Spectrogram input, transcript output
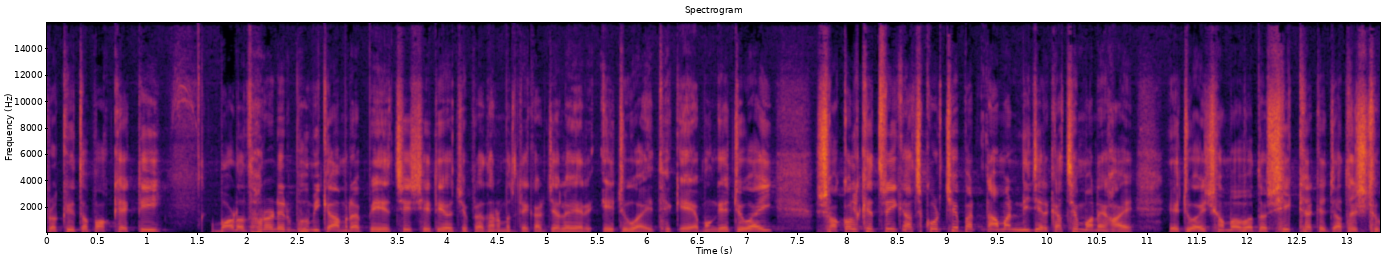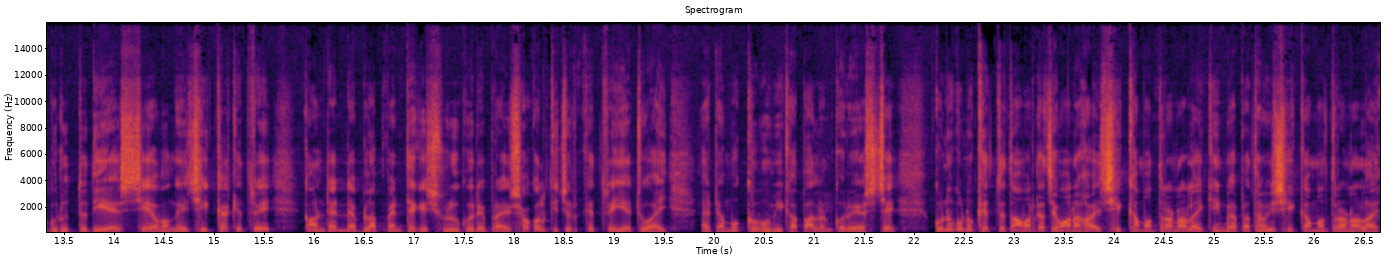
প্রকৃতপক্ষে একটি বড় ধরনের ভূমিকা আমরা পেয়েছি, সেটি হচ্ছে প্রধানমন্ত্রী কার্যালয়ের এটুআই থেকে। এবং এটুআই সকল ক্ষেত্রেই কাজ করছে বাট আমার নিজের কাছে মনে হয় এটুআই সম্ভবত শিক্ষাকে যথেষ্ট গুরুত্ব দিয়ে এসছে এবং এই শিক্ষাক্ষেত্রে কন্টেন্ট ডেভেলপমেন্ট থেকে শুরু করে প্রায় সকল কিছুর ক্ষেত্রেই এটুআই একটা মুখ্য ভূমিকা পালন করে এসছে। কোনো কোনো ক্ষেত্রে তো আমার কাছে মনে হয় শিক্ষা মন্ত্রণালয় কিংবা প্রাথমিক শিক্ষা মন্ত্রণালয়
